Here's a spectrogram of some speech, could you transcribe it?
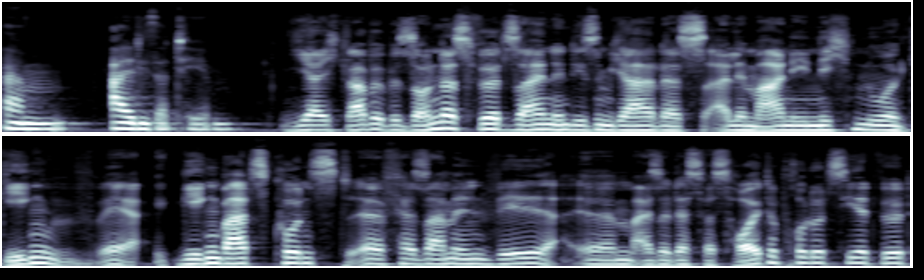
ähm, all dieser Themen? Ja, ich glaube, besonders wird sein in diesem Jahr, dass Alemani nicht nur Gegen Gegenwartskunst äh, versammeln will, ähm, also das, was heute produziert wird,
